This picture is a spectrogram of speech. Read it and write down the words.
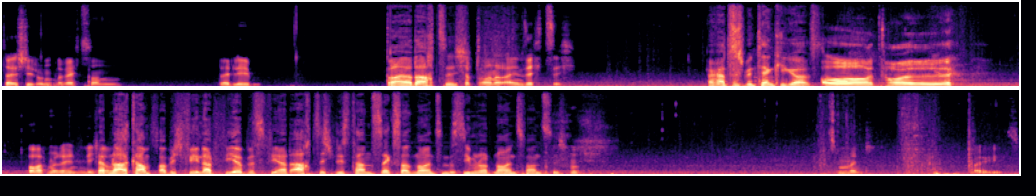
Da steht unten rechts dann dein Leben. 380. Ich habe 361. Da kannst du, ich bin tankiger als du. Oh, toll. Oh, warte mal, da hinten liegt Ich was. Nahkampf habe ich 404 bis 480, Distanz 619 bis 729. Moment. Weiter geht's.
